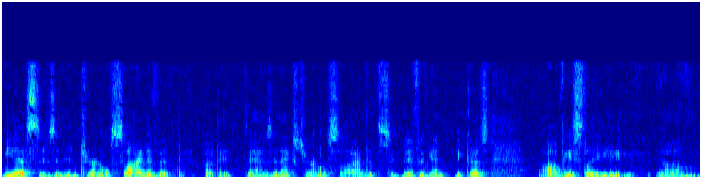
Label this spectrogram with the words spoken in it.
yes, there's an internal side of it, but it has an external side that's significant because obviously um,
